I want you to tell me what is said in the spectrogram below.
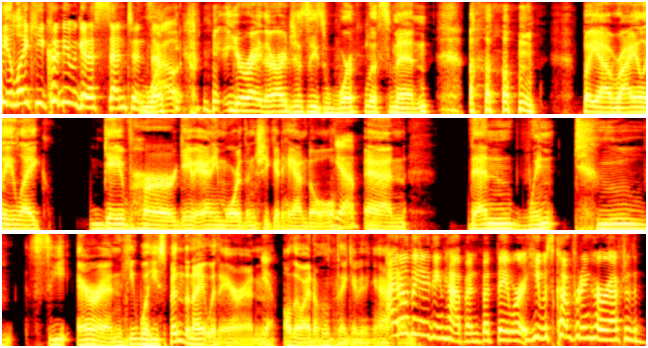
He like he couldn't even get a sentence Worth- out. You're right. There are just these worthless men. Um, but yeah, Riley like gave her gave Annie more than she could handle. Yeah. and then went to see Erin. He well, he spent the night with Erin. Yeah. although I don't think anything happened. I don't think anything happened, but they were. He was comforting her after the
